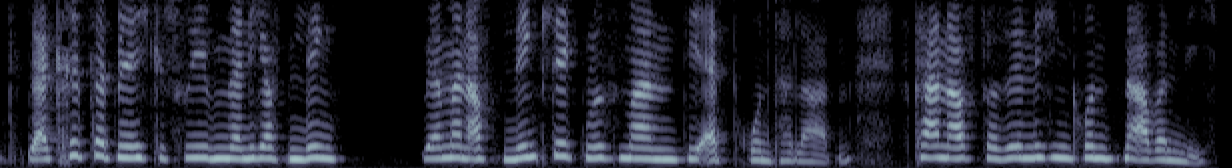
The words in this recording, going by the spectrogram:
Und Lakritz hat mir nicht geschrieben, wenn ich auf den Link, wenn man auf den Link klickt, muss man die App runterladen. Es kann aus persönlichen Gründen aber nicht.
